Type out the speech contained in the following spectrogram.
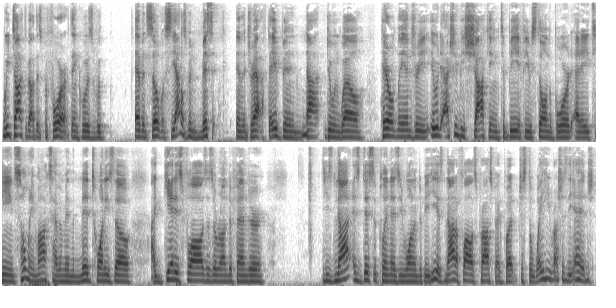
we talked about this before, I think was with Evan Silva. Seattle's been missing in the draft. They've been not doing well. Harold Landry, it would actually be shocking to be if he was still on the board at 18. So many mocks have him in the mid 20s, though. I get his flaws as a run defender. He's not as disciplined as you want him to be. He is not a flawless prospect, but just the way he rushes the edge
